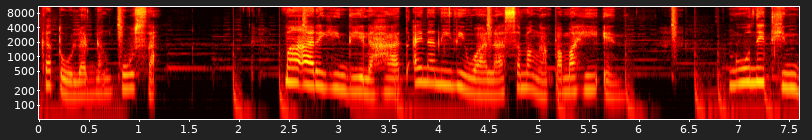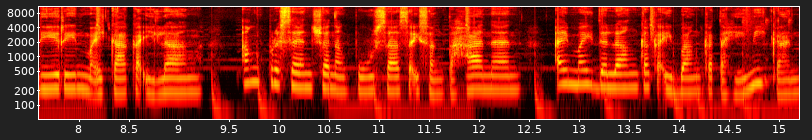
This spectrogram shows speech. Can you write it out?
katulad ng pusa. Maaring hindi lahat ay naniniwala sa mga pamahiin. Ngunit hindi rin maikakailang ang presensya ng pusa sa isang tahanan ay may dalang kakaibang katahimikan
